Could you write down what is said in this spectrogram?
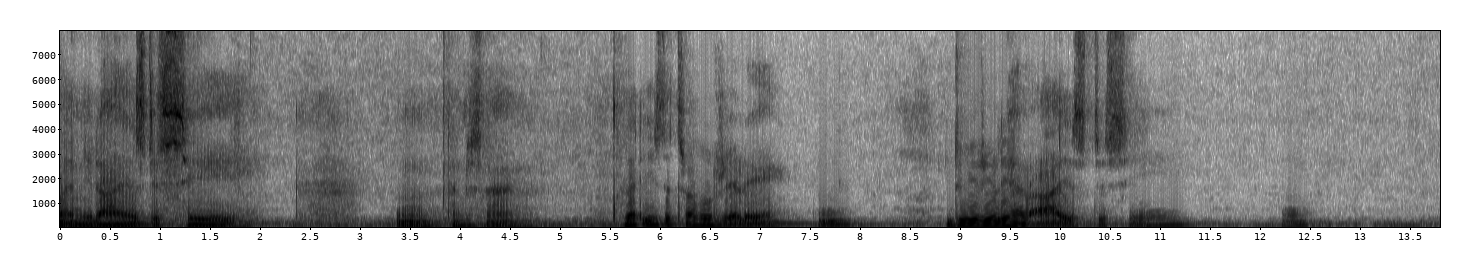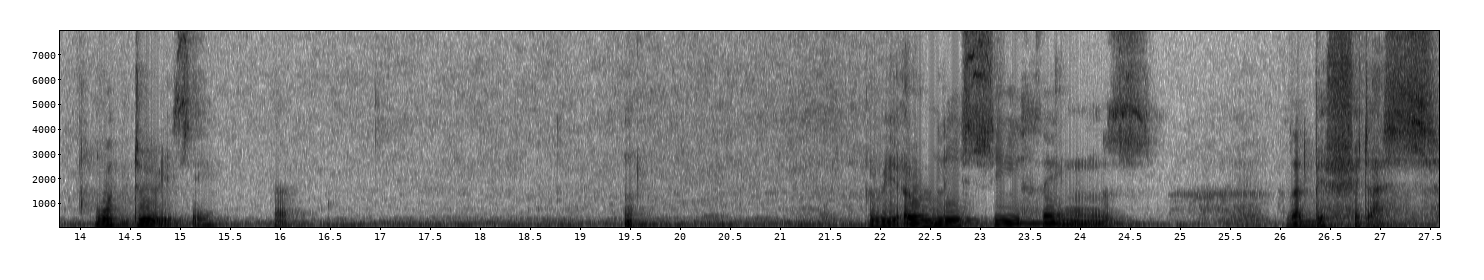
I need eyes to see. Mm, understand? That is the trouble, really. Mm? Do we really have eyes to see? What do we see? Uh, we only see things that befit us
